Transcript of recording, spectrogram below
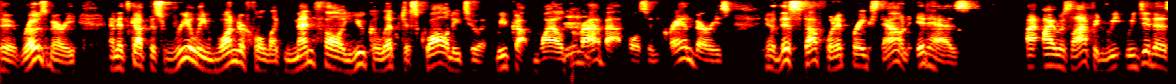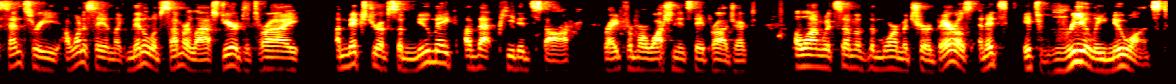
to rosemary, and it's got this really wonderful like menthol eucalyptus quality to it. We've got wild mm. crab apples and cranberries. You know, this stuff when it breaks down, it has. I, I was laughing. We we did a sensory. I want to say in like middle of summer last year to try a mixture of some new make of that peated stock, right, from our Washington State project, along with some of the more mature barrels, and it's it's really nuanced.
